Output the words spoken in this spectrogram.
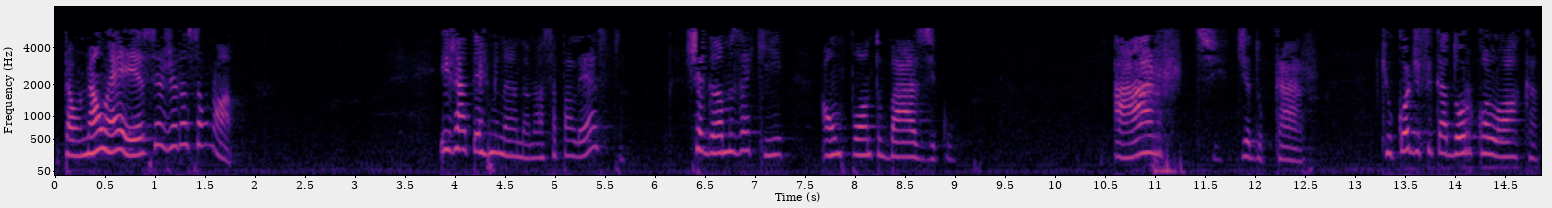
Então não é essa a geração nova. E já terminando a nossa palestra, chegamos aqui a um ponto básico. A arte de educar, que o codificador coloca,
